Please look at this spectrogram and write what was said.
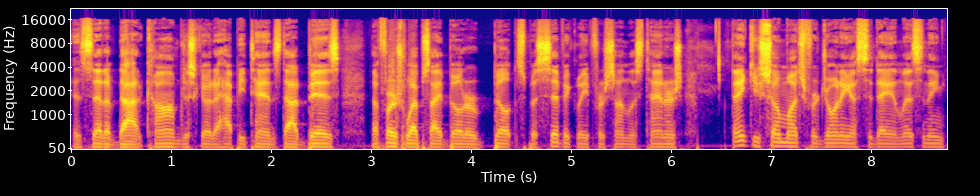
instead of .com. Just go to happytans.biz, the first website builder built specifically for sunless tanners. Thank you so much for joining us today and listening.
